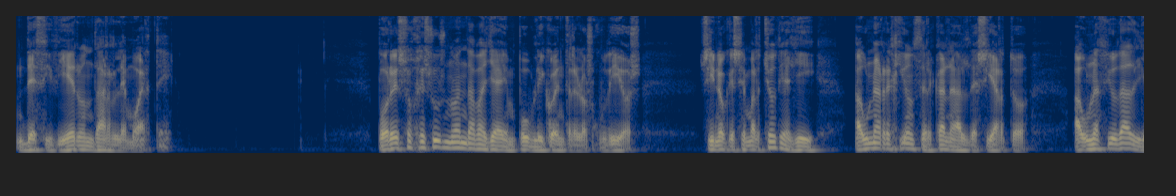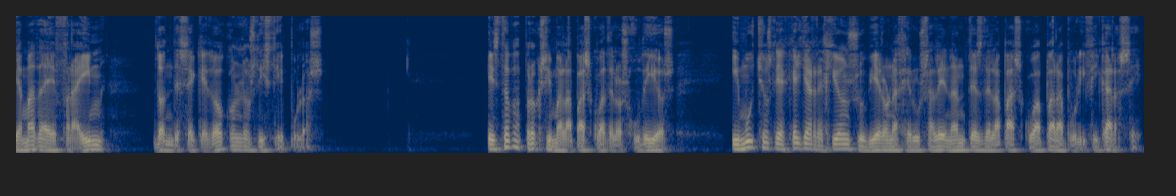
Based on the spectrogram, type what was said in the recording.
decidieron darle muerte. Por eso Jesús no andaba ya en público entre los judíos, sino que se marchó de allí a una región cercana al desierto, a una ciudad llamada Efraín, donde se quedó con los discípulos. Estaba próxima la Pascua de los judíos, y muchos de aquella región subieron a Jerusalén antes de la Pascua para purificarse.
